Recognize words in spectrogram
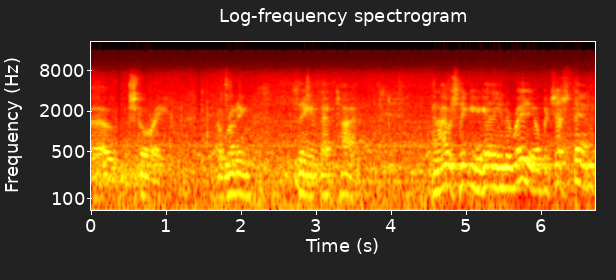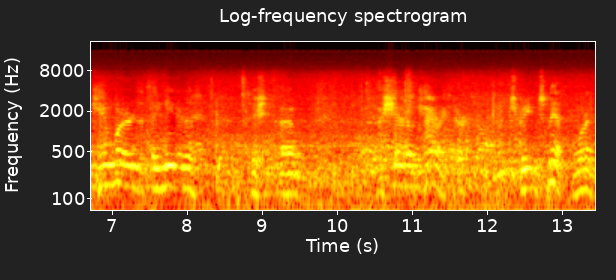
uh story, a running thing at that time. And I was thinking of getting into radio, but just then came word that they needed a, a, uh, a shadow character, Street and Smith. Wanted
